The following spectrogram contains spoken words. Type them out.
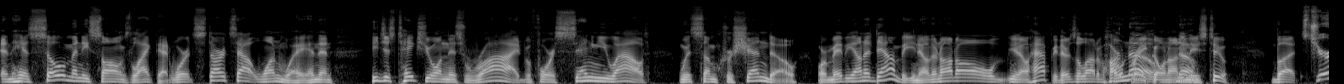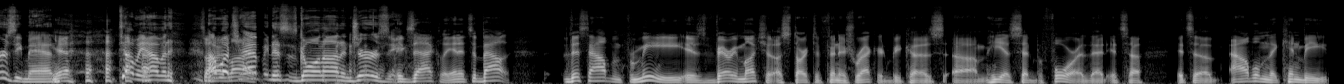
and he has so many songs like that where it starts out one way and then he just takes you on this ride before sending you out with some crescendo or maybe on a downbeat. You know, they're not all, you know, happy. There's a lot of heartbreak Oh, no, going on no. in these too. But It's Jersey, man. Yeah. Tell me how many, how much life. happiness is going on in Jersey. Exactly. And it's about this album for me is very much a start to finish record because um, he has said before that it's a it's a album that can be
